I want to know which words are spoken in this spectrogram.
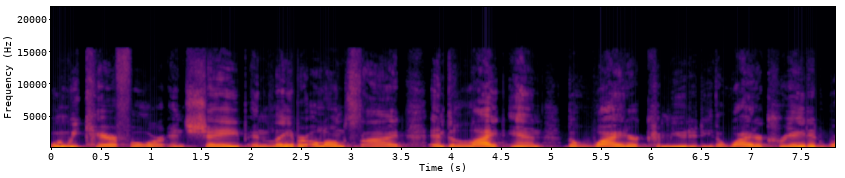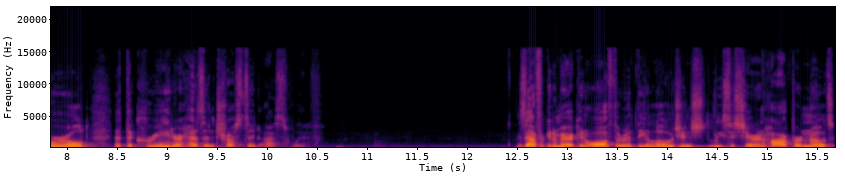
when we care for and shape and labor alongside and delight in the wider community, the wider created world that the Creator has entrusted us with. As African American author and theologian Lisa Sharon Harper notes,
